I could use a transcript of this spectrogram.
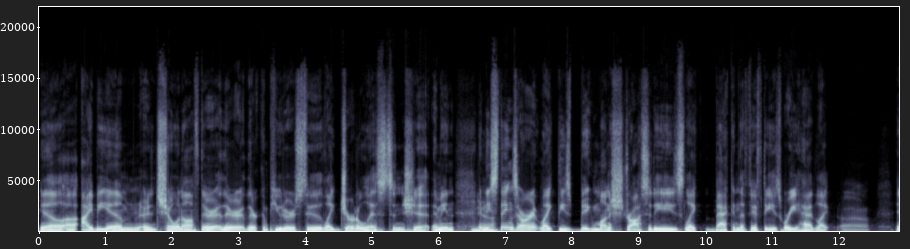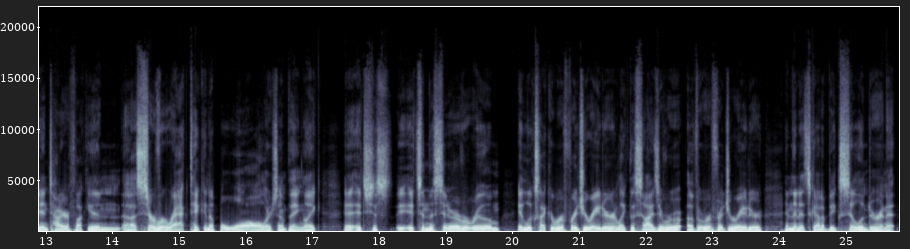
you know, uh, IBM and showing off their their their computers to like journalists and shit. I mean, yeah. and these things aren't like these big monstrosities like back in the 50s where you had like uh, an entire fucking uh, server rack taking up a wall or something. Like it, it's just it's in the center of a room. It looks like a refrigerator, like the size of of a refrigerator, and then it's got a big cylinder in it.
